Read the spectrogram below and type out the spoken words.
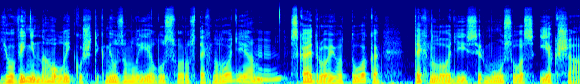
jo viņi nav likuši tik milzumu lielu uzsvaru uz tehnoloģijām, mm. skaidrojot to, ka tehnoloģijas ir mūsos iekšā,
